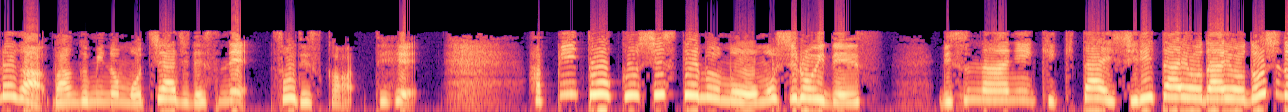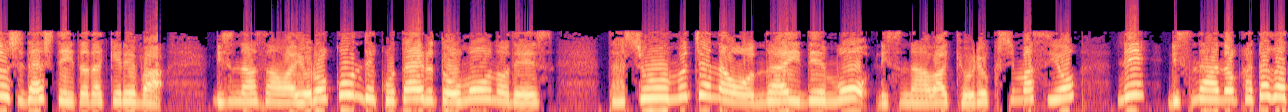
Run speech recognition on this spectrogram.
れが番組の持ち味ですね。そうですか？てへ。ハッピートークシステムも面白いです。リスナーに聞きたい、知りたいお題をどしどし出していただければ、リスナーさんは喜んで答えると思うのです。多少無茶なお題でも、リスナーは協力しますよ。ね、リスナーの方々。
